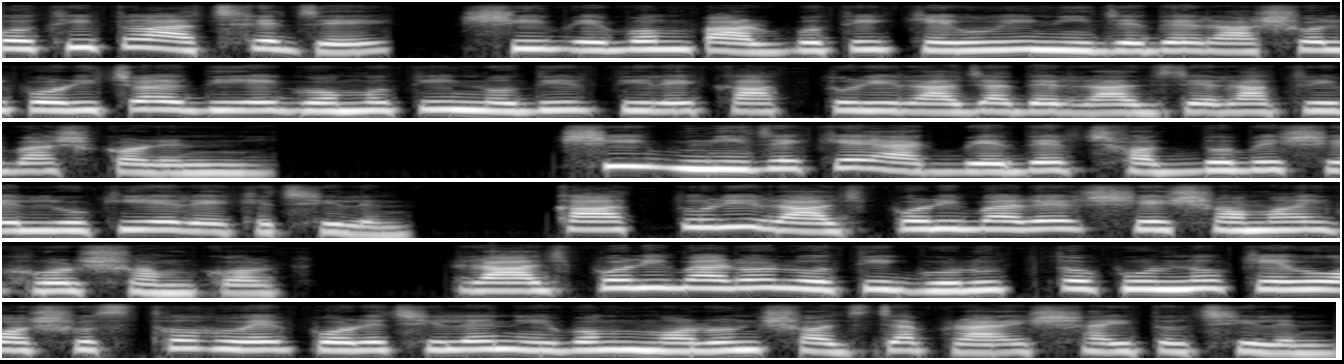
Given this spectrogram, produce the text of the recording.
কথিত আছে যে, শিব এবং পার্বতী কেউই নিজেদের আসল পরিচয় দিয়ে গোমতী নদীর তীরে কাত্তুরি রাজাদের রাজ্যে রাত্রিবাস করেননি। শিব নিজেকে এক বেদের ছদ্মবেশে লুকিয়ে রেখেছিলেন। কাত্তুরি রাজপরিবারের সে সময় ঘোর সংকট। রাজপরিবারও অতি গুরুত্বপূর্ণ কেউ অসুস্থ হয়ে পড়েছিলেন এবং মরণ সজ্জা প্রায় শায়িত ছিলেন।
